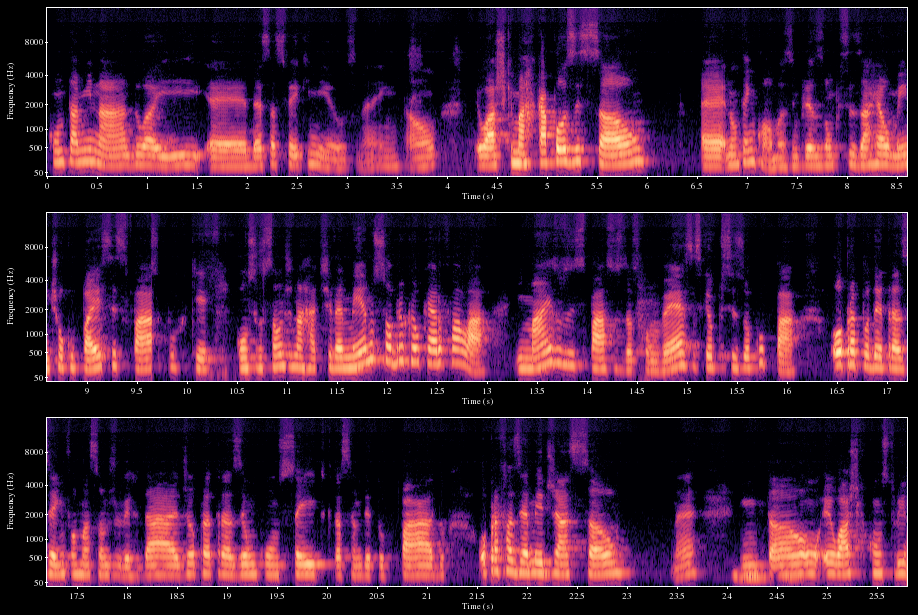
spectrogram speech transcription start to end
contaminado aí é, dessas fake news. Né? Então, eu acho que marcar posição é, não tem como. As empresas vão precisar realmente ocupar esse espaço, porque construção de narrativa é menos sobre o que eu quero falar e mais os espaços das conversas que eu preciso ocupar ou para poder trazer a informação de verdade, ou para trazer um conceito que está sendo deturpado, ou para fazer a mediação, né? Uhum. Então, eu acho que construir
